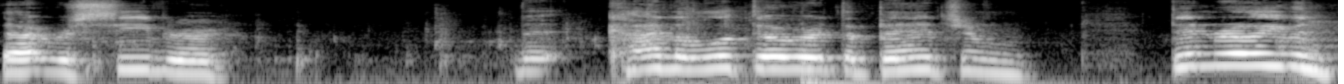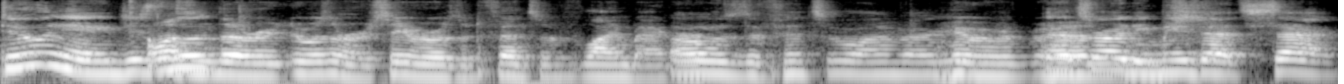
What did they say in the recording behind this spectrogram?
that receiver that kind of looked over at the bench and didn't really even do anything. Just It wasn't looked. the re- it wasn't a receiver. It was a defensive linebacker. Oh, it was defensive linebacker. Who- That's right. He made that sack.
